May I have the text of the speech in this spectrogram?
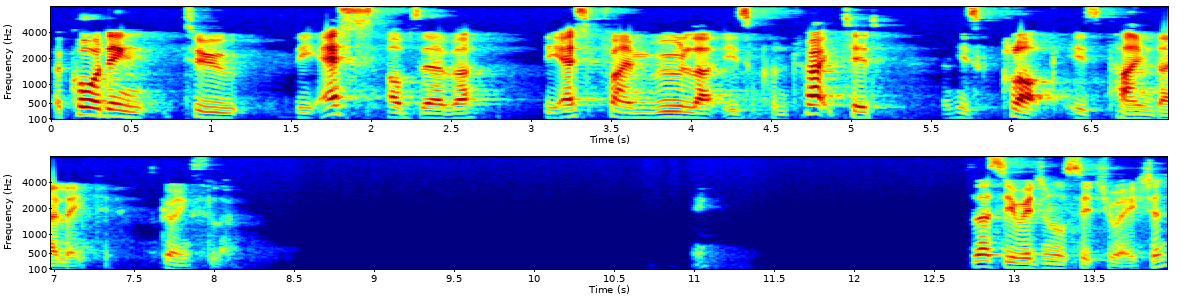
according to the S observer, the S prime ruler is contracted and his clock is time dilated. It's going slow. So that's the original situation.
